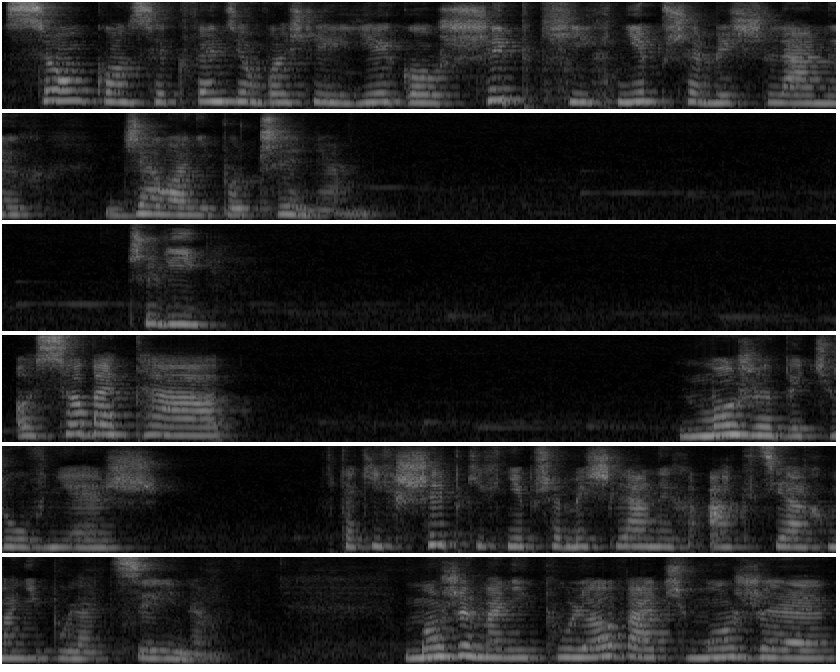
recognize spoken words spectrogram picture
są konsekwencją właśnie jego szybkich, nieprzemyślanych działań i poczynań. Czyli osoba ta może być również w takich szybkich, nieprzemyślanych akcjach manipulacyjna. Może manipulować, może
